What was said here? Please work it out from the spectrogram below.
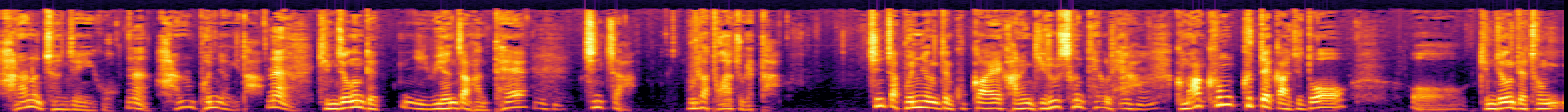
하나는 전쟁이고 네. 하나는 번영이다. 네. 김정은 대, 위원장한테 진짜 우리가 도와주겠다. 진짜 번영된 국가에 가는 길을 선택을 해라. 으흠. 그만큼 그때까지도 어, 김정은 대통령,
